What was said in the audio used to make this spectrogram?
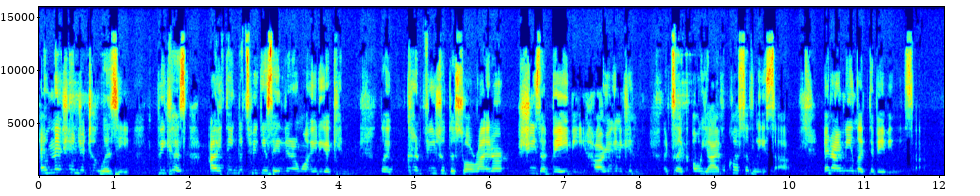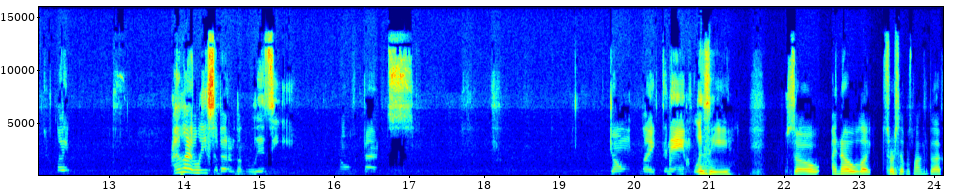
and they changed it to Lizzie because I think it's because they didn't want you to get con- like confused with the Soul Rider. She's a baby. How are you gonna? Con- it's like, oh yeah, I have a quest Lisa, and I mean like the baby Lisa. Like, I like Lisa better than Lizzie. No offense. Don't like the name Lizzie. So I know like Source was not gonna be like,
